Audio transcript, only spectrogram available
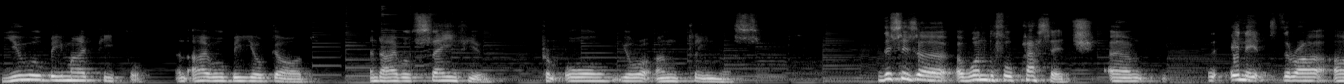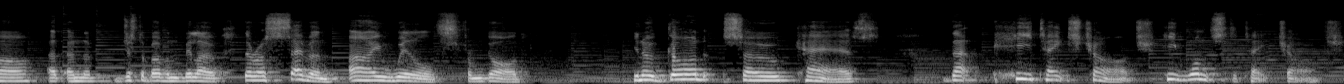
You will be my people, and I will be your God, and I will save you from all your uncleanness. This is a, a wonderful passage. Um, in it, there are, are and just above and below, there are seven I wills from God. You know, God so cares that He takes charge. He wants to take charge.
